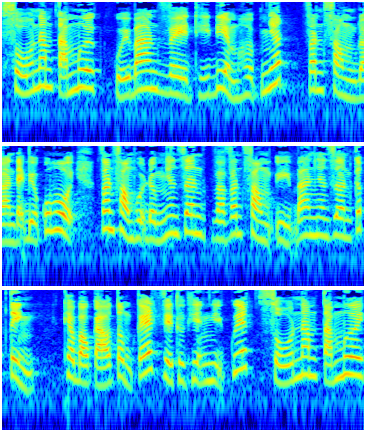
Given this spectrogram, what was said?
số 580 của Ủy ban về thí điểm hợp nhất Văn phòng Đoàn đại biểu Quốc hội, Văn phòng Hội đồng Nhân dân và Văn phòng Ủy ban Nhân dân cấp tỉnh theo báo cáo tổng kết việc thực hiện nghị quyết số 580,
